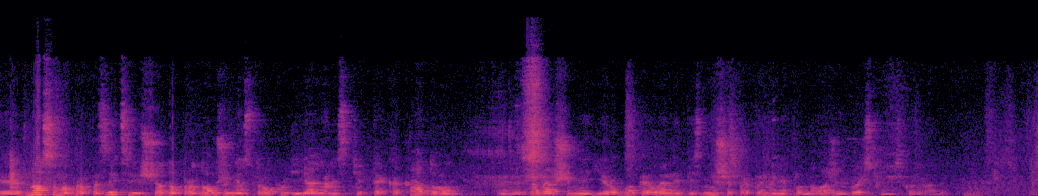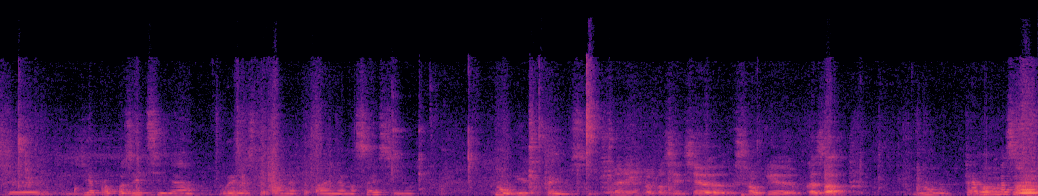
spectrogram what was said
е, вносимо пропозицію щодо продовження строку діяльності ТКК до е, завершення її роботи, але не пізніше припинення повноважень Борської міської ради. Е, Є пропозиція винести дане питання на сесію ну, від комісії. Мене є пропозиція сроки вказати. Ну, треба Ну, вказати.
